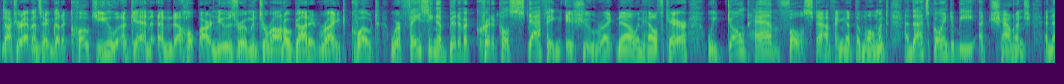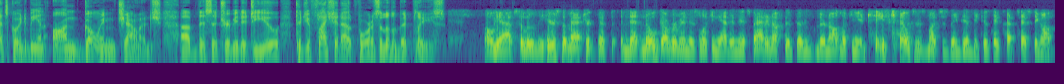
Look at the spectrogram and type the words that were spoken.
Dr. Evans, I'm going to quote you again and uh, hope our newsroom in Toronto got it right. Quote, we're facing a bit of a critical staffing issue right now in healthcare. We don't have full staffing at the moment, and that's going to be a challenge, and that's going to be an ongoing challenge. Uh, this attributed to you. Could you flesh it out for us a little bit, please? Oh yeah, absolutely. Here's the metric that that no government is looking at, and it's bad enough that they're they're not looking at case counts as much as they did because they've cut testing off.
